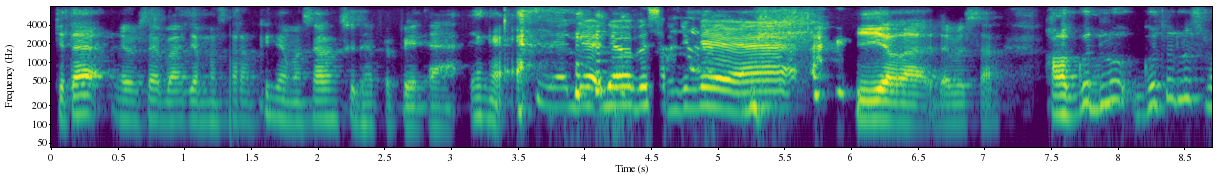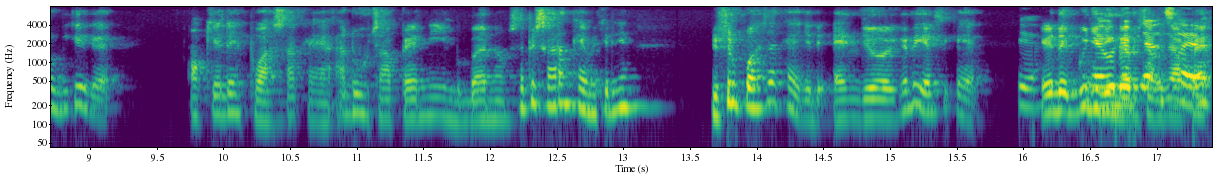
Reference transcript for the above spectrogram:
Kita nggak usah bahas zaman sekarang, mungkin zaman sekarang sudah berbeda, ya nggak? Iya, dia, dia besar juga ya. Iyalah, udah besar. Kalau gue dulu, gue tuh dulu selalu mikir kayak, oke deh puasa kayak, aduh capek nih beban. Tapi sekarang kayak mikirnya, justru puasa kayak jadi enjoy, ngerti gak sih kayak, Iya. ya udah gue Ya jadi udah nggak harus biasa capek-capek.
